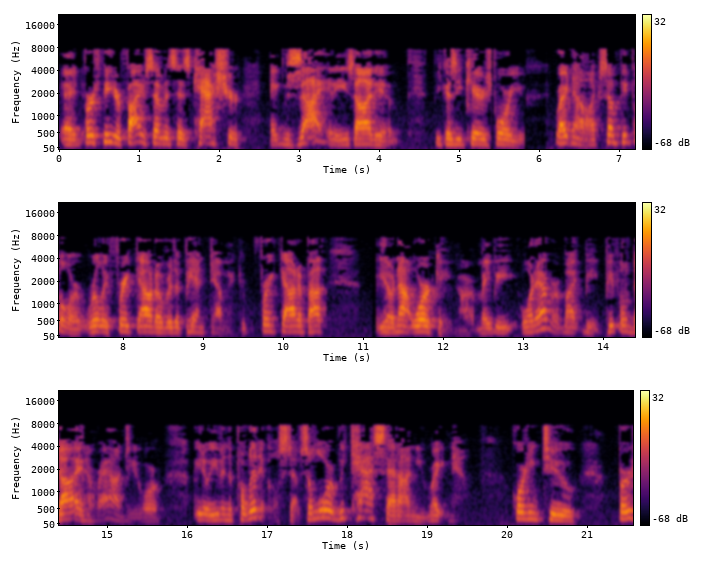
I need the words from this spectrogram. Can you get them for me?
And 1 Peter 5 7 says, cast your anxieties on him because he cares for you. Right now, like some people are really freaked out over the pandemic, you're freaked out about, you know, not working or maybe whatever it might be, people dying around you or, you know, even the political stuff. So Lord, we cast that on you right now according to 1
